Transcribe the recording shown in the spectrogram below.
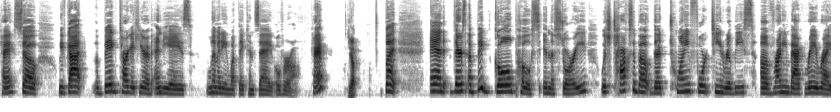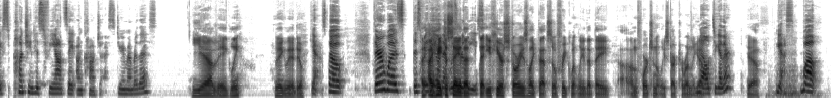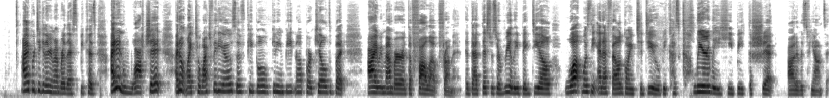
Okay. So we've got a big target here of NDAs limiting what they can say overall. Okay. Yep. But and there's a big goal post in the story which talks about the 2014 release of running back Ray Rice punching his fiance unconscious. Do you remember this? Yeah, vaguely. Vaguely, I do. Yeah. So there was this I, video I hate that to say that released, that you hear stories like that so frequently that they uh, unfortunately start to run together. meld together. Yeah. Yes. Well, I particularly remember this because I didn't watch it. I don't like to watch videos of people getting beaten up or killed, but I remember the fallout from it that this was a really big deal. What was the NFL going to do? Because clearly he beat the shit out of his fiance.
